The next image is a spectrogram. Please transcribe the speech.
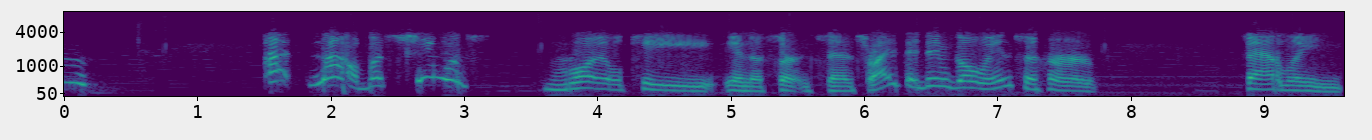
Um, I, no, but she was royalty in a certain sense, right? They didn't go into her family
